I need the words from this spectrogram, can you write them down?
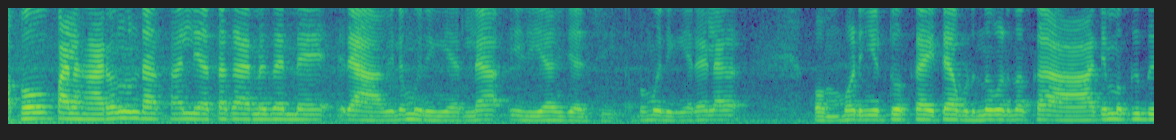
അപ്പോൾ പലഹാരമൊന്നും ഉണ്ടാക്കാനില്ലാത്ത കാരണം തന്നെ രാവിലെ മുരിങ്ങയില ഇരിയാന്ന് വിചാരിച്ച്. അപ്പോൾ മുരിങ്ങയില കൊമ്പടിഞ്ഞിട്ടുമൊക്കെ ആയിട്ട് അവിടുന്ന് ഇവിടുന്നൊക്കെ ആദ്യം നമുക്ക് ഇത്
